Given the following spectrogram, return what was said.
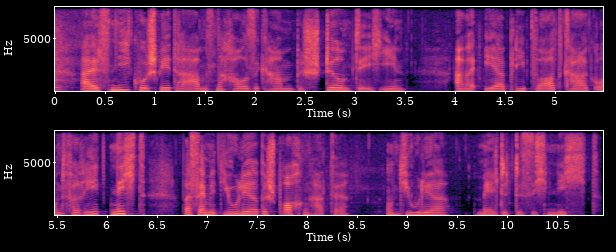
Als Nico später abends nach Hause kam, bestürmte ich ihn. Aber er blieb wortkarg und verriet nicht, was er mit Julia besprochen hatte. Und Julia meldete sich nicht.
